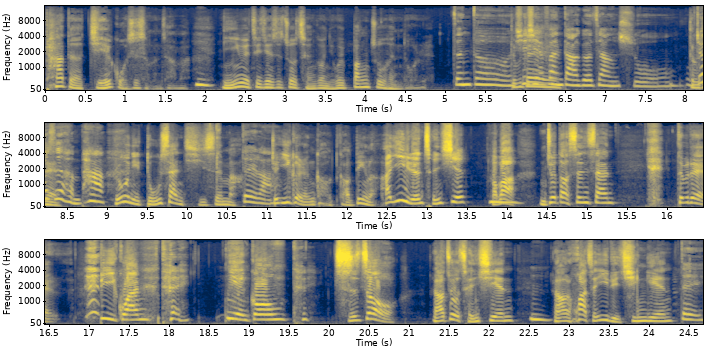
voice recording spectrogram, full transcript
他的结果是什么？你知道吗？嗯，你因为这件事做成功，你会帮助很多人。真的，谢谢范大哥这样说，我就是很怕。如果你独善其身嘛，对啦，就一个人搞搞定了啊，一人成仙，好不好？嗯、你就到深山，对不对？闭关，对，念功，对，持咒，然后最后成仙，嗯，然后化成一缕青烟，对，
